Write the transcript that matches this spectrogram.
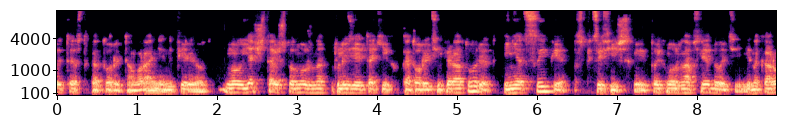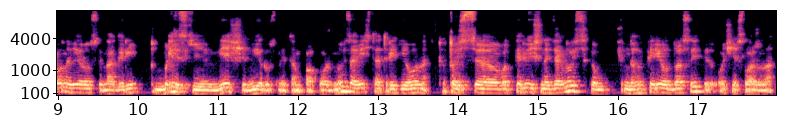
новый тест, который там в ранний период. Но я считаю, что нужно у людей таких, которые температурят, и нет сыпи специфической, то их нужно обследовать и на коронавирус, и на грипп. Близкие вещи, вирусные там похожи. Ну и зависит от региона. То, есть э, вот первичная диагностика в период до сыпи очень сложна.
